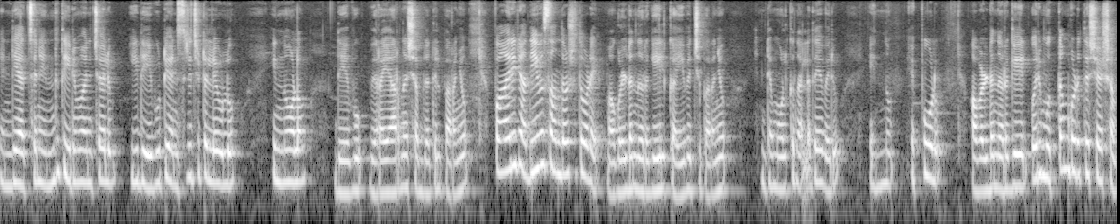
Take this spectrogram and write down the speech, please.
എന്റെ അച്ഛൻ എന്ത് തീരുമാനിച്ചാലും ഈ ദേവൂട്ടി അനുസരിച്ചിട്ടല്ലേ ഉള്ളൂ. ഇന്നോളം ദേവു വിറയാർന്ന ശബ്ദത്തിൽ പറഞ്ഞു. ഭാര്യ അതീവ സന്തോഷത്തോടെ മകളുടെ നെറുകയിൽ കൈവച്ച് പറഞ്ഞു എന്റെ മോൾക്ക് നല്ലതേ വരൂ. എന്നും എപ്പോഴും അവളുടെ നെറുകയിൽ ഒരു മുത്തം കൊടുത്ത ശേഷം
